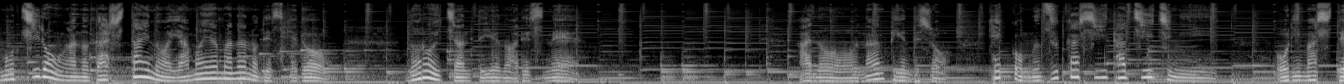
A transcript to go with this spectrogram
い。もちろん、あの、出したいのは山々なのですけど、ノロイちゃんっていうのはですね、あのー、なんて言うんでしょう。結構難しい立ち位置におりまして、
